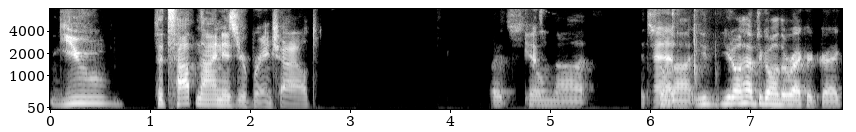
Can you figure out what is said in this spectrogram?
you the top nine is your brainchild. But it's still yes. not. It's still and, not. You you don't have to go on the record, Greg.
